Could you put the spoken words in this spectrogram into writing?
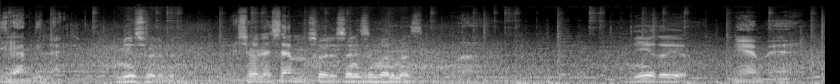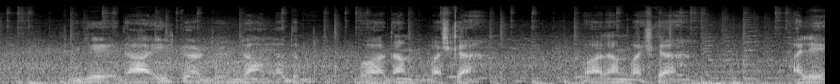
direndiler. Niye söylemedin? E söylesem mi? Söylesen izin vermezdim. Niye dayı? Niye mi? Çünkü daha ilk gördüğümde anladım. Bu adam başka. Bu adam başka. Ali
